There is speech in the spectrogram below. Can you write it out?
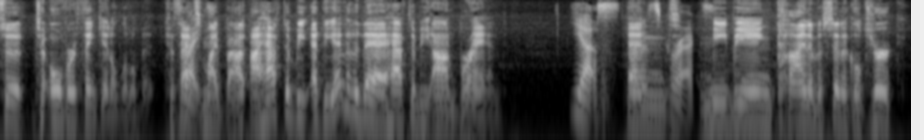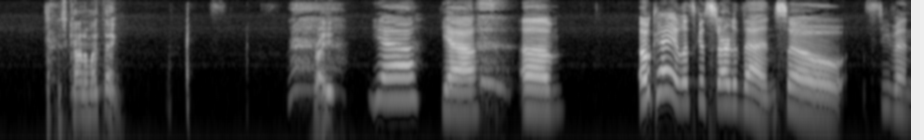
to to overthink it a little bit because that's Right. my I have to be at the end of the day I have to be on brand. Yes, that and is correct. me being kind of a cynical jerk is kind of my thing, right? Yeah, yeah. Um, okay, let's get started then. So, Steven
